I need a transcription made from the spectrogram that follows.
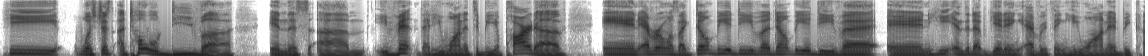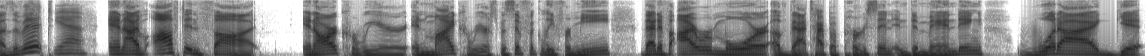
he was just a total diva in this um, event that he wanted to be a part of. And everyone was like, "Don't be a diva. Don't be a diva." And he ended up getting everything he wanted because of it. Yeah. And I've often thought in our career, in my career, specifically for me, that if I were more of that type of person and demanding, would I get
